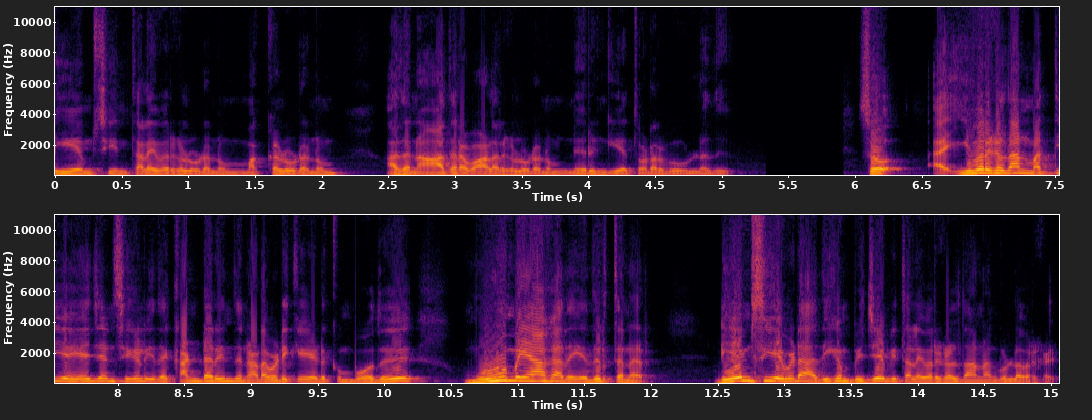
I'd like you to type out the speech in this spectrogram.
டிஎம்சியின் தலைவர்களுடனும் மக்களுடனும் அதன் ஆதரவாளர்களுடனும் நெருங்கிய தொடர்பு உள்ளது. ஸோ இவர்கள் தான் மத்திய ஏஜென்சிகள் இதை கண்டறிந்து நடவடிக்கை எடுக்கும்போது முழுமையாக அதை எதிர்த்தனர். டிஎம்சியை விட அதிகம் பிஜேபி தலைவர்கள் தான் அங்குள்ளவர்கள்.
